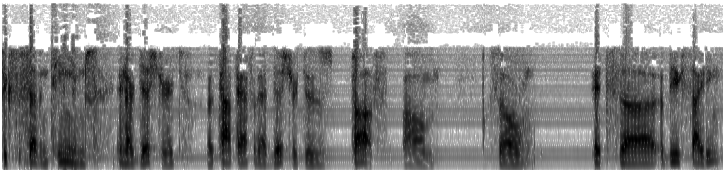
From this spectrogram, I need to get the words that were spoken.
six to seven teams in our district. The top half of that district is tough. Um, so it's uh, it'll be exciting.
